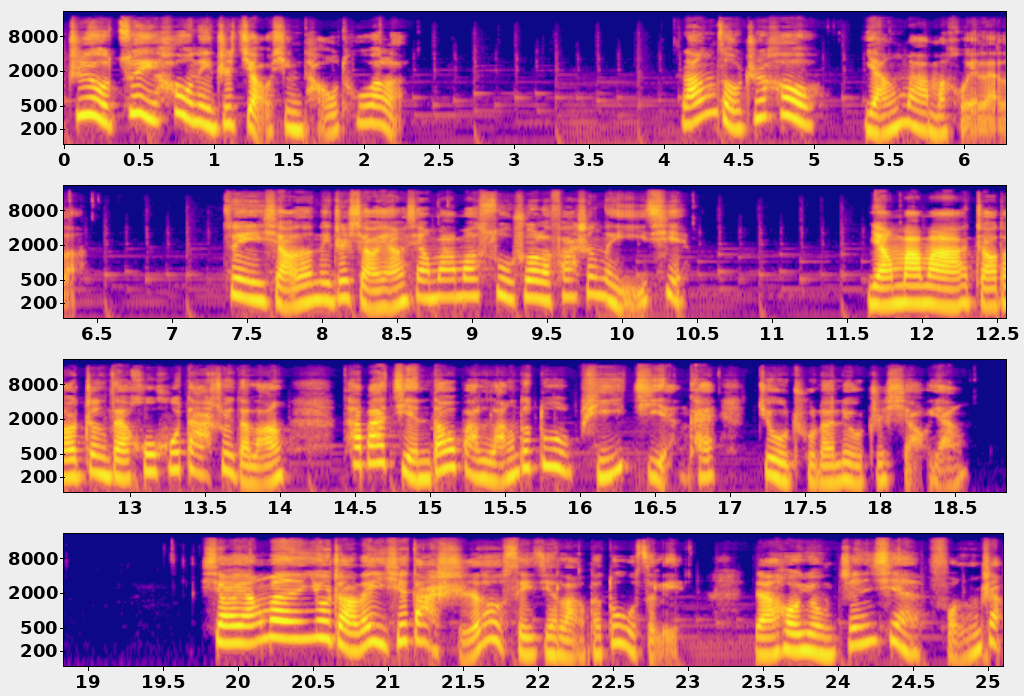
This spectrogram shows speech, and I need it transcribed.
只有最后那只侥幸逃脱了。狼走之后，羊妈妈回来了。最小的那只小羊向妈妈诉说了发生的一切。羊妈妈找到正在呼呼大睡的狼，她把剪刀把狼的肚皮剪开，救出了六只小羊。小羊们又找了一些大石头塞进狼的肚子里，然后用针线缝上。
